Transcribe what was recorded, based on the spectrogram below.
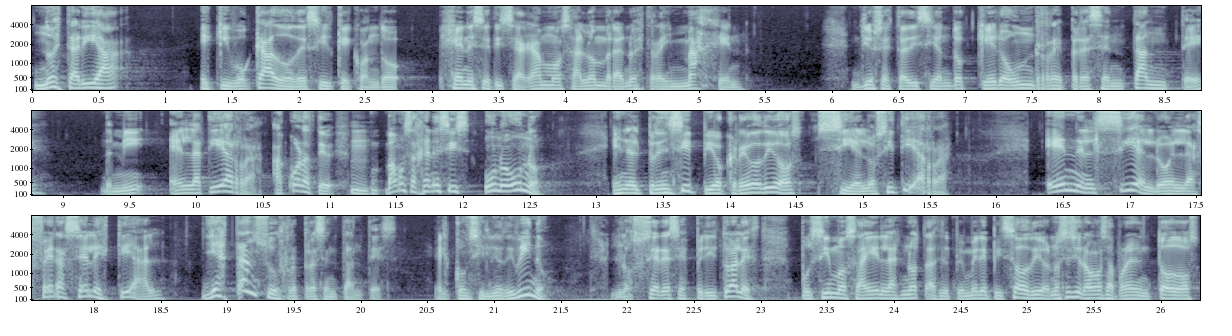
no estaría equivocado decir que cuando Génesis dice hagamos al hombre a nuestra imagen, Dios está diciendo, quiero un representante de mí en la tierra. Acuérdate, vamos a Génesis 1.1. En el principio creó Dios cielos y tierra. En el cielo, en la esfera celestial, ya están sus representantes, el concilio divino, los seres espirituales. Pusimos ahí en las notas del primer episodio, no sé si lo vamos a poner en todos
